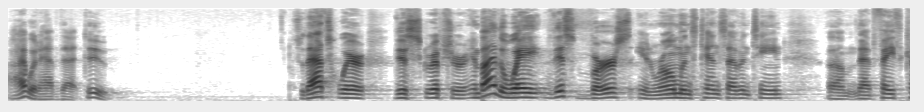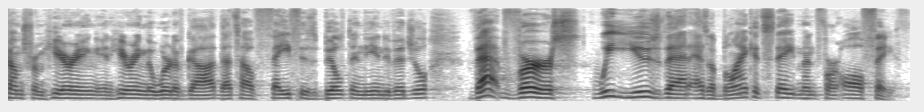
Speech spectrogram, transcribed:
I would have that too. So that's where this scripture, and by the way, this verse in Romans 10 17, um, that faith comes from hearing and hearing the Word of God. That's how faith is built in the individual. That verse, we use that as a blanket statement for all faith.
